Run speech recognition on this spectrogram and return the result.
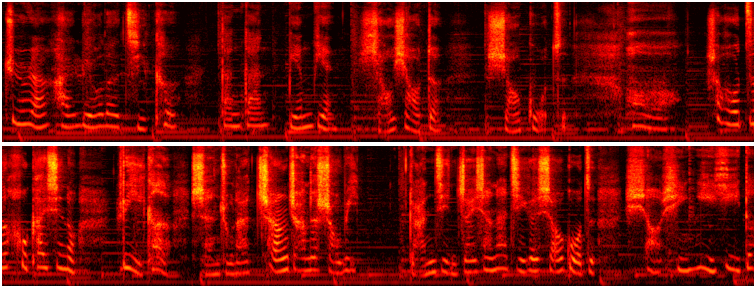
居然还留了几颗干干扁扁、小小的小果子。哦，小猴子好开心哦，立刻伸出那长长的手臂，赶紧摘下那几个小果子，小心翼翼地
